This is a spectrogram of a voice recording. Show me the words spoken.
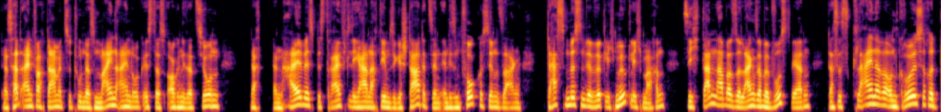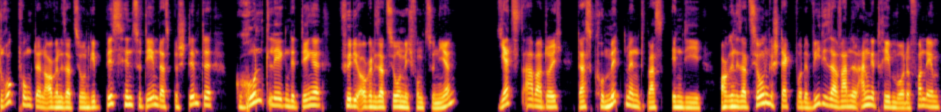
Das hat einfach damit zu tun, dass mein Eindruck ist, dass Organisationen nach ein halbes bis dreiviertel Jahr, nachdem sie gestartet sind, in diesem Fokus sind und sagen, das müssen wir wirklich möglich machen, sich dann aber so langsam bewusst werden, dass es kleinere und größere Druckpunkte in Organisationen gibt, bis hin zu dem, dass bestimmte grundlegende Dinge für die Organisation nicht funktionieren. Jetzt aber durch das Commitment, was in die Organisation gesteckt wurde, wie dieser Wandel angetrieben wurde, von dem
